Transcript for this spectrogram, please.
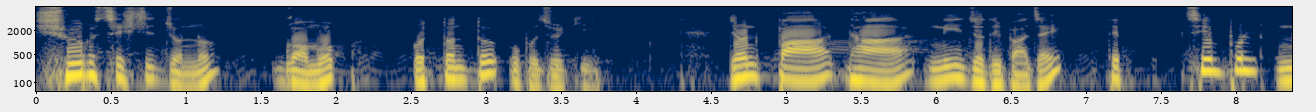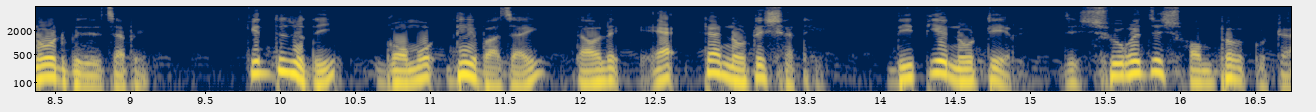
সুর সৃষ্টির জন্য গমক অত্যন্ত উপযোগী। যেমন পা ধা নি যদি বাজাই তে সিম্পল নোট বেজে যাবে। কিন্তু যদি গমক দিয়ে বাজাই তাহলে একটা নোটের সাথে দ্বিতীয় নোটের যে সুরের যে সম্পর্কটা,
